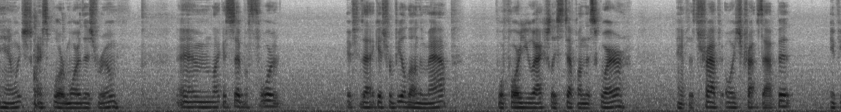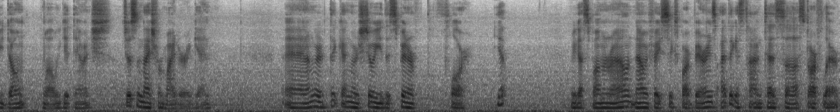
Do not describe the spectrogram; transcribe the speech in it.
And we're just to explore more of this room. And like I said before, if that gets revealed on the map, before you actually step on the square, and if it's trapped, always trap zap it. If you don't, well, we get damage just a nice reminder again. And I'm gonna think I'm gonna show you the spinner floor. Yep. We got spun around. Now we face six barbarians. I think it's time to test uh, Star Flare.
